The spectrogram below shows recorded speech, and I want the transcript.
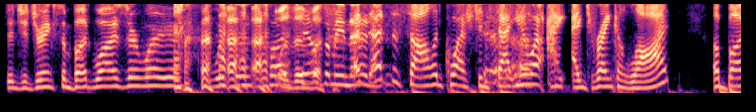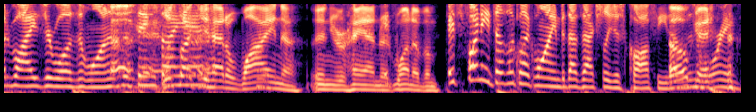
Did you drink some Budweiser while you with the Clydesdales? I mean, That's, that's a solid question, Stat. You know what? I, I drank a lot. A Budweiser wasn't one of the things I Looks like had. you had a wine uh, in your hand at one of them. It's funny. It does look like wine, but that's actually just coffee. That was in the Okay. morning.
